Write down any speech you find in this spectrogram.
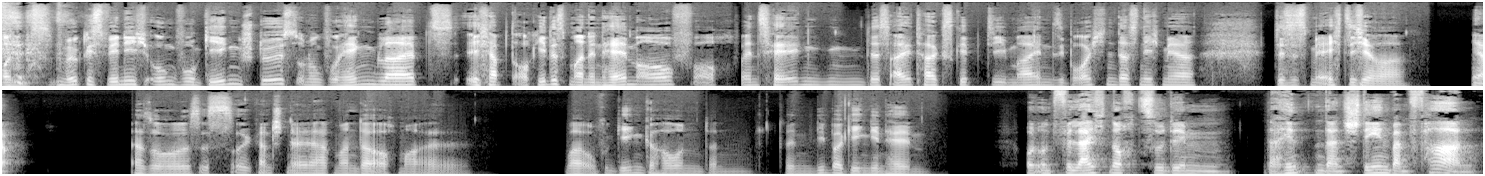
Und möglichst wenig irgendwo gegenstößt und irgendwo hängen bleibt. Ich habe auch jedes Mal einen Helm auf, auch wenn es Helden des Alltags gibt, die meinen, sie bräuchten das nicht mehr. Das ist mir echt sicherer. Ja. Also es ist äh, ganz schnell hat man da auch mal mal irgendwo gegengehauen, dann, dann lieber gegen den Helm. Und, und vielleicht noch zu dem da hinten dann stehen beim Fahren.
